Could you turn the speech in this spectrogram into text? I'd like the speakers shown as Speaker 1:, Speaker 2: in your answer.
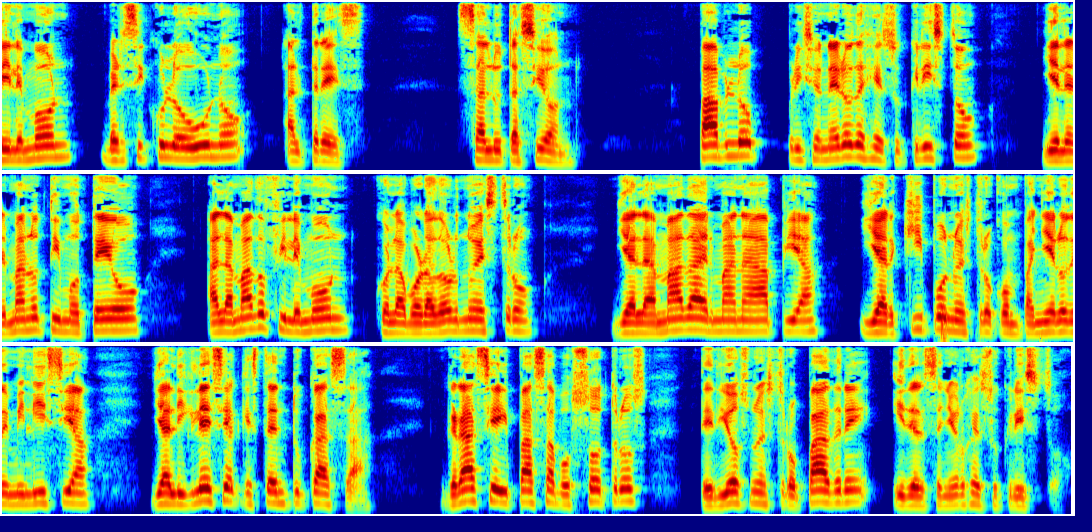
Speaker 1: Filemón, versículo 1 al 3. Salutación. Pablo, prisionero de Jesucristo, y el hermano Timoteo, al amado Filemón, colaborador nuestro, y a la amada hermana Apia, y Arquipo, nuestro compañero de milicia, y a la iglesia que está en tu casa. Gracia y paz a vosotros, de Dios nuestro Padre y del Señor Jesucristo.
